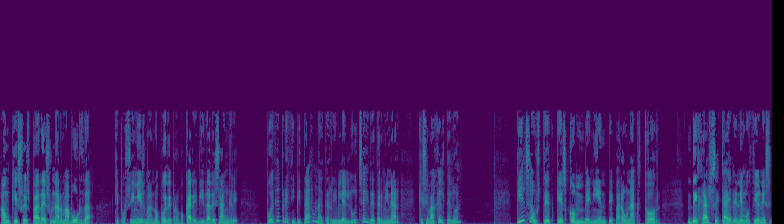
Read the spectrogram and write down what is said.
Aunque su espada es un arma burda, que por sí misma no puede provocar herida de sangre, puede precipitar una terrible lucha y determinar que se baje el telón. ¿Piensa usted que es conveniente para un actor dejarse caer en emociones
